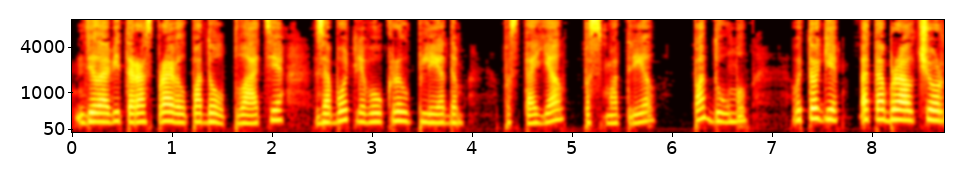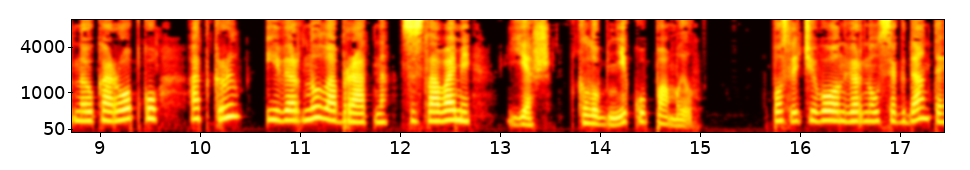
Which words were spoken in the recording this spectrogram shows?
деловито расправил подол платья, заботливо укрыл пледом, постоял, посмотрел, подумал. В итоге отобрал черную коробку, открыл и вернул обратно со словами «Ешь, клубнику помыл». После чего он вернулся к Данте,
